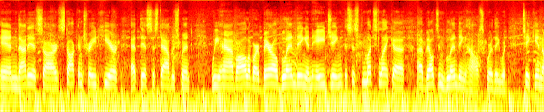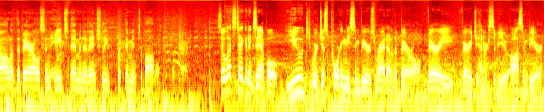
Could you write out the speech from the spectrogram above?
and that is our stock and trade here at this establishment. We have all of our barrel blending and aging. This is much like a, a, Belgian blending house where they would take in all of the barrels and age them and eventually put them into bottle. So let's take an example. You were just pouring me some beers right out of the barrel. Very, very generous of you. Awesome beer.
